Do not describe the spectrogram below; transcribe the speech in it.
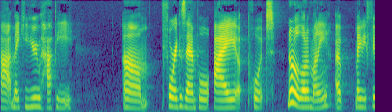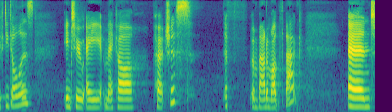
uh, make you happy. Um, for example, I put not a lot of money, uh, maybe $50 into a Mecca purchase about a month back. And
